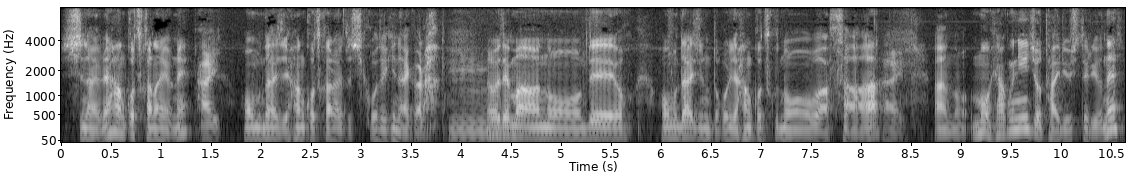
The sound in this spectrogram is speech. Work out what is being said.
しないよね、反骨つかないよね、はい、法務大臣、反骨つかないと執行できないから、それで、まああので、法務大臣のところに反骨つくのはさ、はい、あのもう100人以上滞留してるよね。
